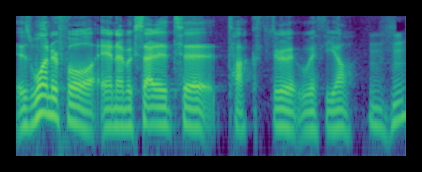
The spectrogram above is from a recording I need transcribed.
is wonderful, and I'm excited to talk through it with y'all. Mm-hmm.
